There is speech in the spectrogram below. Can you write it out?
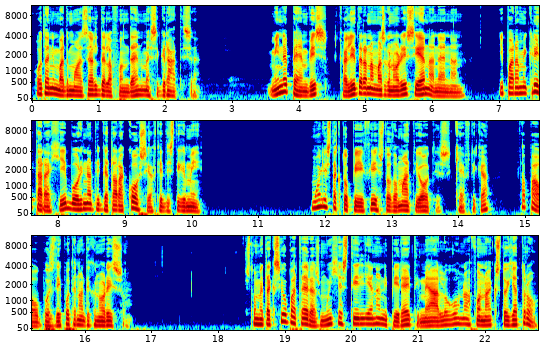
όταν η Μαντεμουαζέλ Ντελαφοντέν με συγκράτησε. «Μην επέμβεις, καλύτερα να μας γνωρίσει έναν έναν», η παραμικρή ταραχή μπορεί να την καταρακώσει αυτή τη στιγμή. Μόλις τακτοποιηθεί στο δωμάτιό της, σκέφτηκα, θα πάω οπωσδήποτε να τη γνωρίσω. Στο μεταξύ ο πατέρας μου είχε στείλει έναν υπηρέτη με άλογο να φωνάξει το γιατρό,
